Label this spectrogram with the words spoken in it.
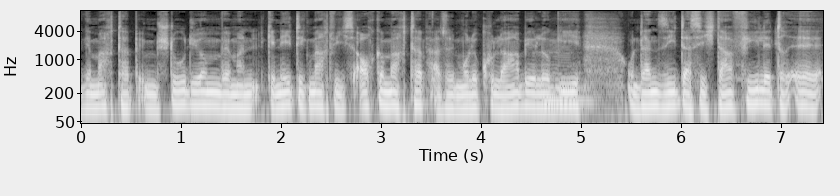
gemacht habe im Studium, wenn man Genetik macht, wie ich es auch gemacht habe, also Molekularbiologie, mhm. und dann sieht, dass sich da viele äh,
